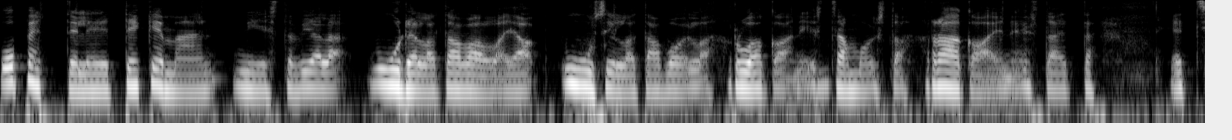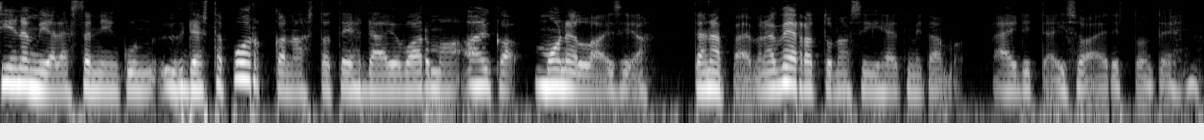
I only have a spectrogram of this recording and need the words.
opettelee tekemään niistä vielä uudella tavalla ja uusilla tavoilla ruokaa niistä samoista raaka-aineista, että että siinä mielessä niin kuin yhdestä porkkanasta tehdään jo varmaan aika monenlaisia tänä päivänä verrattuna siihen, että mitä äidit ja isoäidit on tehnyt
